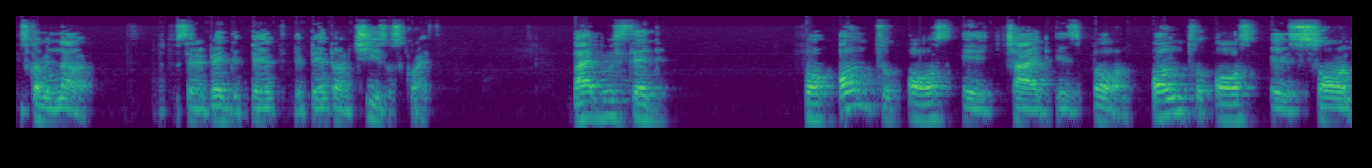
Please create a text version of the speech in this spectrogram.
it's coming now to celebrate the birth, the birth of Jesus Christ. Bible said, for unto us a child is born, unto us a son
